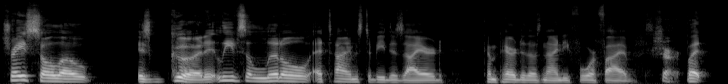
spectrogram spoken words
Trey solo is good it leaves a little at times to be desired compared to those 94 5 Sure. but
